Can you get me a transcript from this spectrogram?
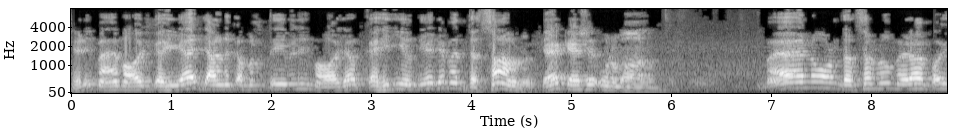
ਜਿਹੜੀ ਮੈਂ ਮੌਜ ਕਹੀ ਹੈ ਚਰਨ ਕਮਲ ਦੀ ਜਿਹੜੀ ਮੌਜ ਆ ਉਹ ਕਹੀ ਜੀ ਹੁੰਦੀ ਹੈ ਜੇ ਮੈਂ ਦੱਸਾਂ ਹੁਣ कह कैसे उन्मान ਮੈਨੂੰ ਹੁਣ ਦੱਸਣ ਨੂੰ ਮੇਰਾ ਕੋਈ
